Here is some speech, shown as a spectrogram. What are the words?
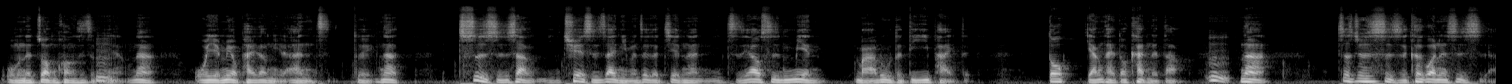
我们的状况是怎么样？嗯、那我也没有拍到你的案子，对，那。事实上，你确实在你们这个建案，你只要是面马路的第一排的，都阳台都看得到。嗯，那这就是事实，客观的事实啊。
